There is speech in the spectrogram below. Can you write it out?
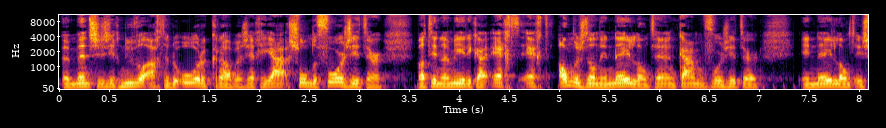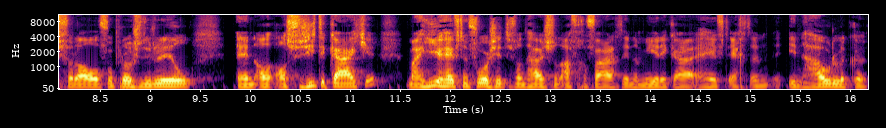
eh, mensen zich nu wel achter de oren krabben. en Zeggen, ja, zonder voorzitter. Wat in Amerika echt, echt anders dan in Nederland. Hè. Een kamervoorzitter in Nederland is vooral voor procedureel en al- als visitekaartje. Maar hier heeft een voorzitter van het Huis van Afgevaardigden in Amerika... heeft echt een inhoudelijke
